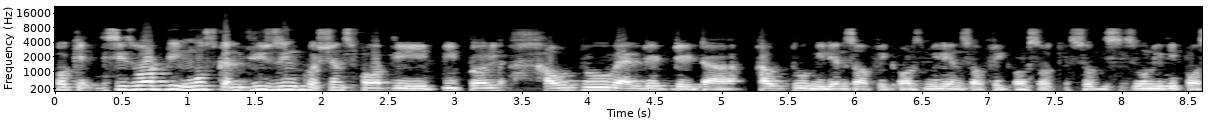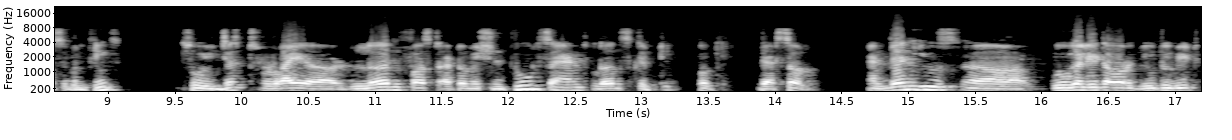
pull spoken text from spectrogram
Okay this is what the most confusing questions for the people. How to validate data? How to millions of records? Millions of records? Okay so this is only the possible things so you just uh, learn first automation tools and learn scripting. Okay that's all. And then use uh, google it or youtube it.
